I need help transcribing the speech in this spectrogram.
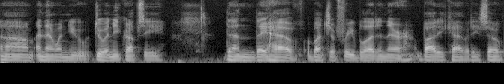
Um, and then when you do a necropsy, then they have a bunch of free blood in their body cavity. So.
